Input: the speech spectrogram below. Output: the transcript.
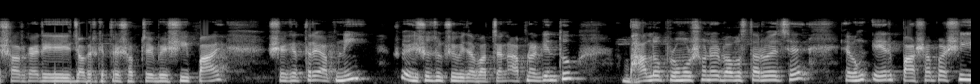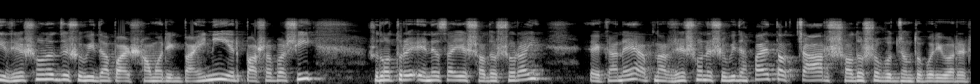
সরকারি জবের ক্ষেত্রে সবচেয়ে বেশি পায়, সেক্ষেত্রে আপনি এই সুযোগ সুবিধা পাচ্ছেন। আপনার কিন্তু ভালো প্রমোশনের ব্যবস্থা রয়েছে এবং এর পাশাপাশি রেশনের যে সুবিধা পায় সামরিক বাহিনী, এর পাশাপাশি শুধুমাত্র এনএসআই এর সদস্যরাই এখানে আপনার রেশনের সুবিধা পায়। তাও চার সদস্য পর্যন্ত পরিবারের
